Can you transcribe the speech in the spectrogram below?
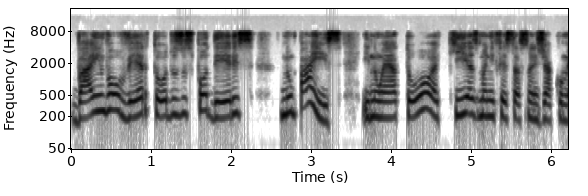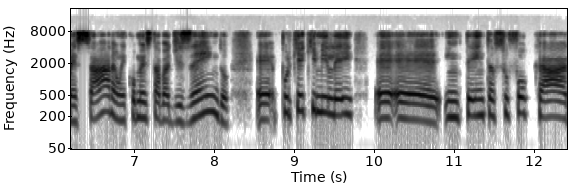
vai envolver todos os poderes no país. E não é à toa que as manifestações já começaram, e como eu estava dizendo, é, por que que Milley é, é, intenta sufocar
